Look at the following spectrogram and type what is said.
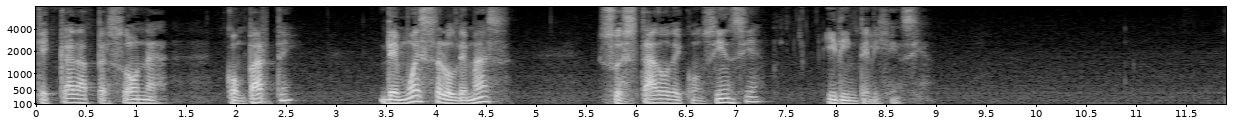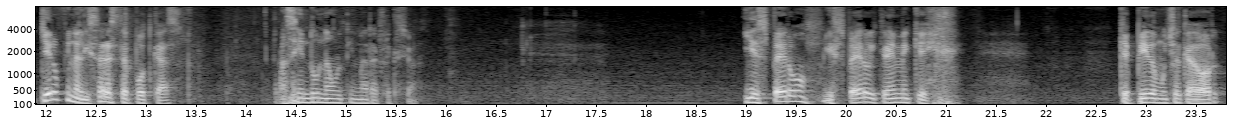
que cada persona comparte demuestra a los demás su estado de conciencia y de inteligencia. Quiero finalizar este podcast haciendo una última reflexión. Y espero, y espero, y créeme que, que pido mucho al Creador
